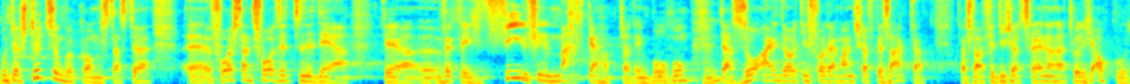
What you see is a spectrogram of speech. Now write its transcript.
Unterstützung bekommst, dass der äh, Vorstandsvorsitzende, der, der äh, wirklich viel, viel Macht gehabt hat in Bochum, das so eindeutig vor der Mannschaft gesagt hat. Das war für dich als Trainer natürlich auch gut.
